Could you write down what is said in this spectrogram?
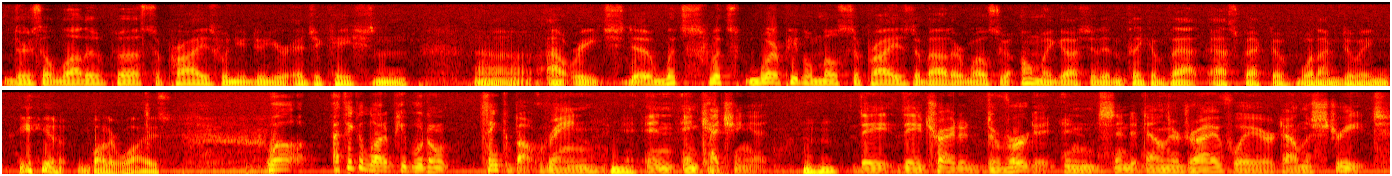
there's a lot of uh, surprise when you do your education uh, outreach. Uh, What's what's what are people most surprised about, or most? Oh my gosh, I didn't think of that aspect of what I'm doing, you know, water wise. Well, I think a lot of people don't think about rain in, in catching it. They they try to divert it and send it down their driveway or down the street.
